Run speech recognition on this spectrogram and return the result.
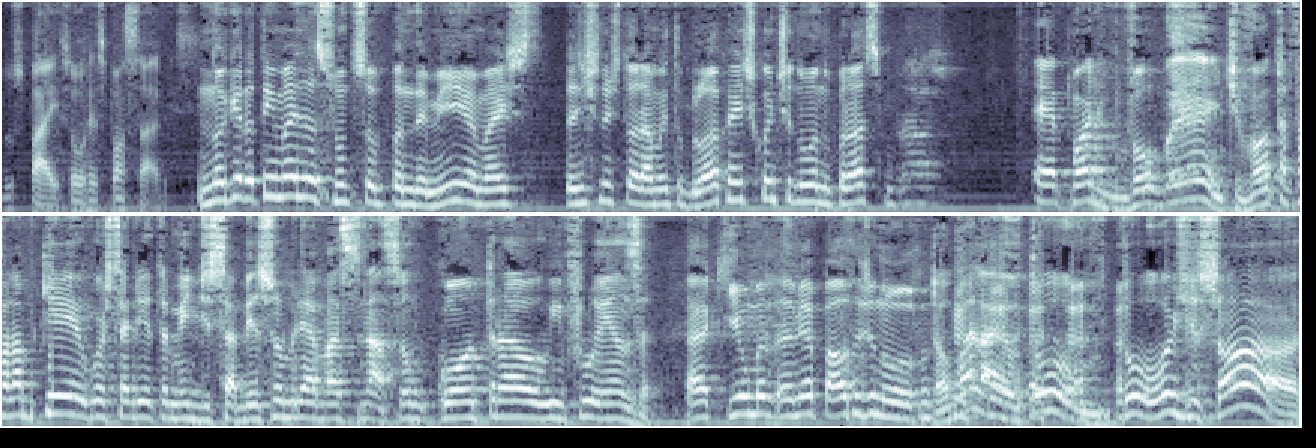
dos pais ou responsáveis. Nogueira, tem mais assuntos sobre pandemia, mas a gente não estourar muito bloco, a gente continua no próximo. Próximo. É, pode, vou, é, a gente volta a falar porque eu gostaria também de saber sobre a vacinação contra o influenza. Aqui uma a minha pauta de novo. Então vai lá, eu tô, tô hoje só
